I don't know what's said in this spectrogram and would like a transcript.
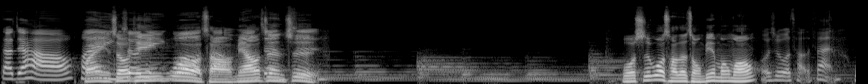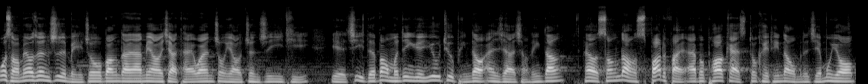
大家好，欢迎收听《卧草喵政治》，我是卧草的总编萌萌。我是卧草的范。卧草喵政治每周帮大家瞄一下台湾重要政治议题，也记得帮我们订阅 YouTube 频道，按下小铃铛，还有 SoundOn、Spotify、Apple Podcast 都可以听到我们的节目哟。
